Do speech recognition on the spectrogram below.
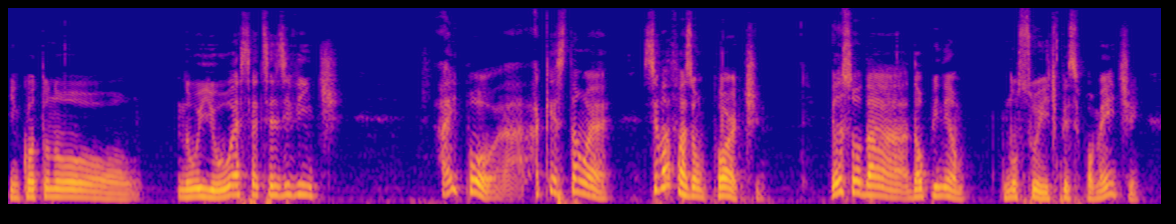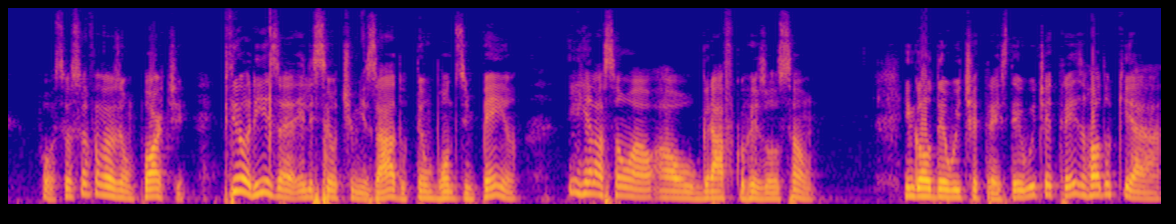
enquanto no, no Wii U é 720. Aí, pô, a questão é, se vai fazer um port, eu sou da, da opinião, no Switch principalmente, pô, se você for fazer um port, prioriza ele ser otimizado, ter um bom desempenho em relação ao, ao gráfico resolução. Igual The Witcher 3. The Witcher 3 roda o que? A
